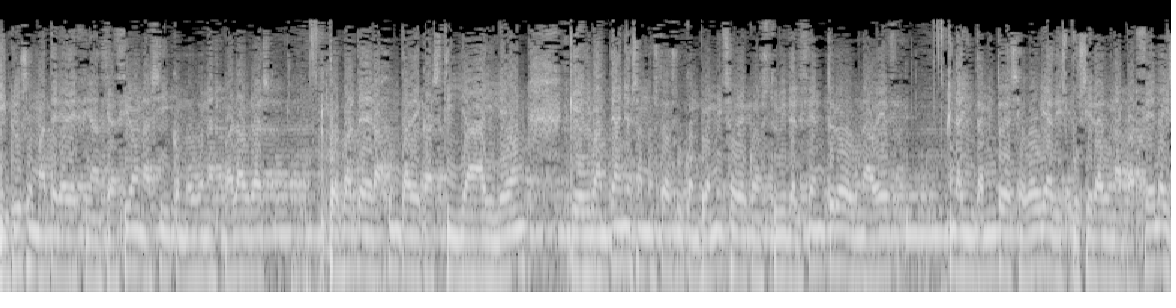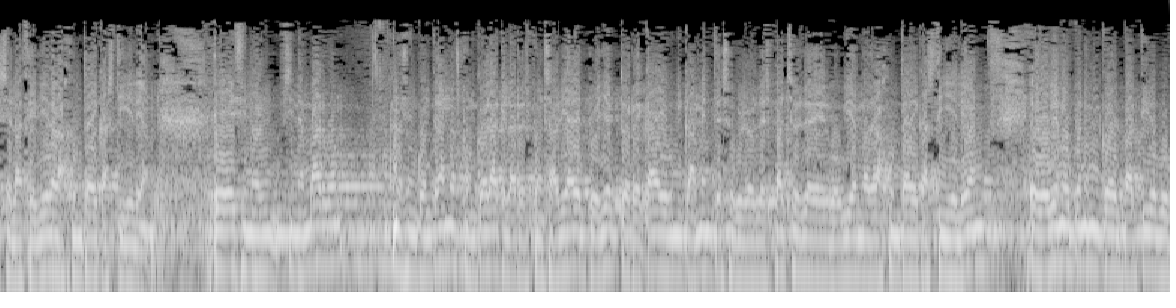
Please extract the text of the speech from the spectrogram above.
incluso en materia de financiación, así como buenas palabras por parte de la Junta de Castilla y León, que durante años ha mostrado su compromiso de construir el centro una vez el Ayuntamiento de Segovia dispusiera de una parcela y se la cediera a la Junta de Castilla y León. Sin, sin, embargo, nos encontramos con que ahora que la responsabilidad del proyecto recae únicamente sobre los despachos del Gobierno de la Junta de Castilla y León, el Gobierno Económico del Partido Popular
